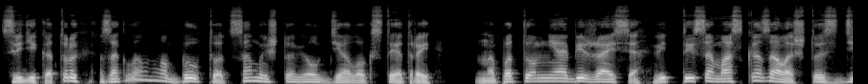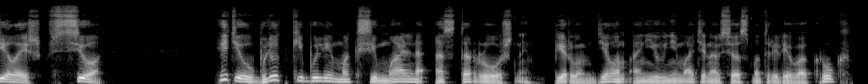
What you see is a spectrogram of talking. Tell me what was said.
среди которых за главного был тот самый, что вел диалог с Тетрой. «Но потом не обижайся, ведь ты сама сказала, что сделаешь все!» Эти ублюдки были максимально осторожны. Первым делом они внимательно все осмотрели вокруг,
